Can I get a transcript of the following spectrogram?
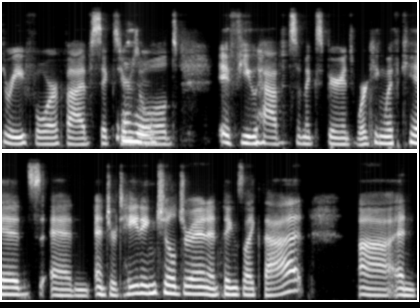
three, four, five, six years Mhm. old. If you have some experience working with kids and entertaining children and things like that, uh, and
